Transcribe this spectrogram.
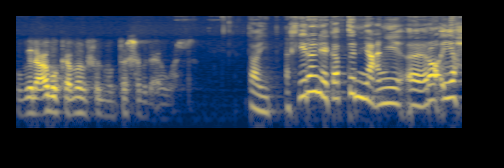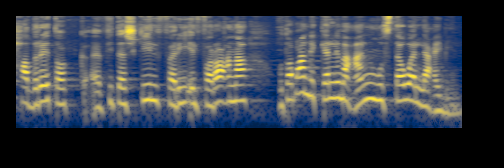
وبيلعبوا كمان في المنتخب الأول طيب أخيرا يا كابتن يعني آه، رأي حضرتك آه، في تشكيل فريق الفراعنة وطبعا نتكلم عن مستوى اللاعبين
